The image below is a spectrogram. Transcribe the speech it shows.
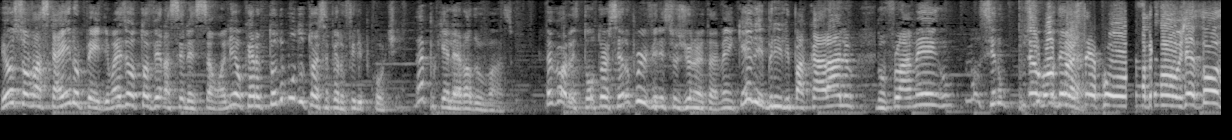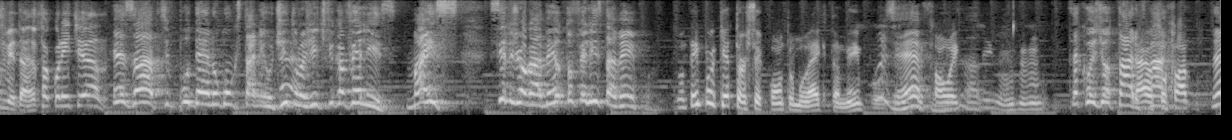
eu sou vascaíno, Pedro, mas eu tô vendo a seleção ali, eu quero que todo mundo torça pelo Felipe Coutinho. Não é porque ele era do Vasco. Agora, estou torcendo por Vinícius Júnior também, que ele brilhe pra caralho no Flamengo. Se não se Eu vou puder. torcer pro Gabriel Jesus, vida. Eu sou corintiano. Exato, se puder não conquistar nenhum título, a gente fica feliz. Mas se ele jogar bem, eu tô feliz também, pô. Não tem por que torcer contra o moleque também, pô. Pois é, pô, Uhum. Isso é coisa de otário, Ah, eu ficar- sou, fa... né,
